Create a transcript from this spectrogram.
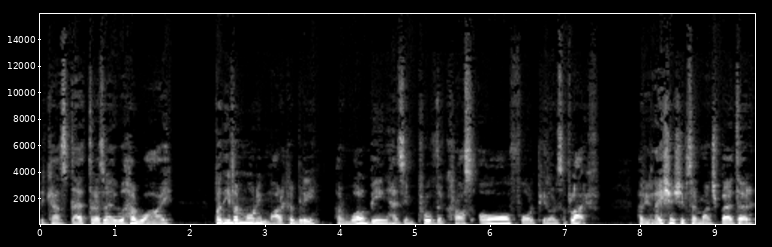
because that resonated with her why. But even more remarkably, her well being has improved across all four pillars of life. Her relationships are much better.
